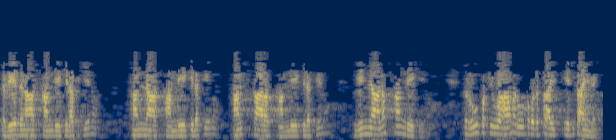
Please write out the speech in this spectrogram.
වේදනා ස්කන්ධය කියලා අපි කියනවා. සංඥා ස්කන්ධය කියලා කියනවා. සංස්කාර ස්කන්ධය කියලා කියනවා. විඥාන ස්කන්ධය කියනවා. රූප කිව්වහම රූප කොටසයි ඒ ටික අයින් වෙනවා.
